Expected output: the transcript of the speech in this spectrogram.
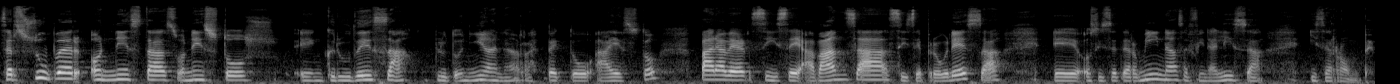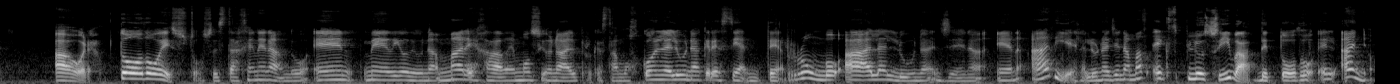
ser súper honestas, honestos, en crudeza plutoniana respecto a esto para ver si se avanza, si se progresa eh, o si se termina, se finaliza y se rompe. Ahora, todo esto se está generando en medio de una marejada emocional porque estamos con la luna creciente rumbo a la luna llena en Aries, la luna llena más explosiva de todo el año.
